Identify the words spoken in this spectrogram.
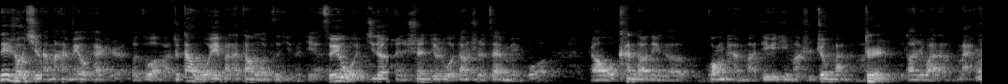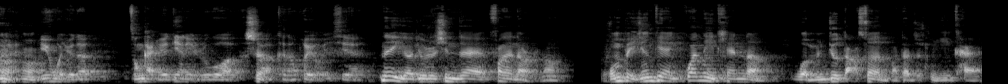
那时候其实咱们还没有开始合作哈，就但我也把它当我自己的店，所以我记得很深，就是我当时在美国。然后我看到那个光盘嘛，DVD 嘛是正版的嘛，对，我当时就把它买回来，因为我觉得总感觉店里如果是可能会有一些那个就是现在放在哪儿呢？我们北京店关那天呢，我们就打算把它再重新开，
